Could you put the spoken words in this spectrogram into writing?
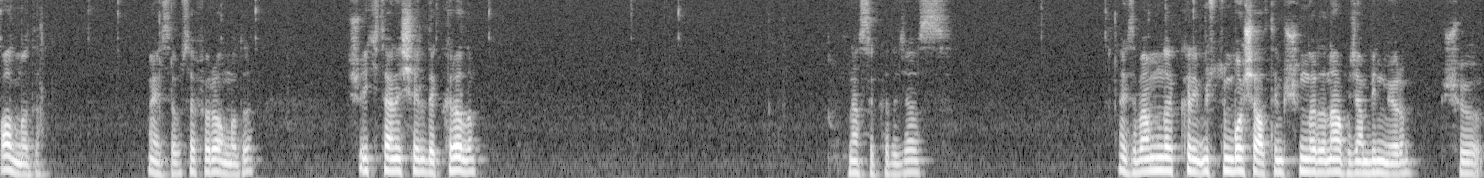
Olmadı. Neyse bu sefer olmadı. Şu iki tane shell'i de kıralım. Nasıl kıracağız? Neyse ben bunları kırayım. Üstünü boşaltayım. Şunları da ne yapacağım bilmiyorum. Şu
